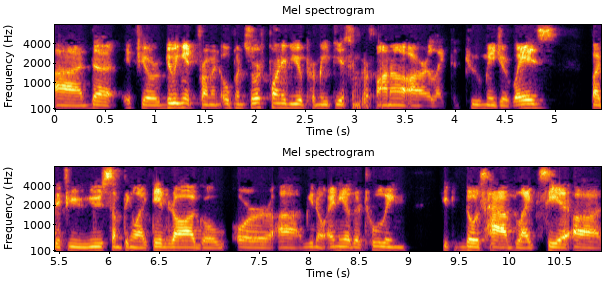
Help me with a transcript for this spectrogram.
Uh, the if you're doing it from an open source point of view, Prometheus and Grafana are like the two major ways. But if you use something like Datadog or or uh, you know any other tooling, you can, those have like see uh,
